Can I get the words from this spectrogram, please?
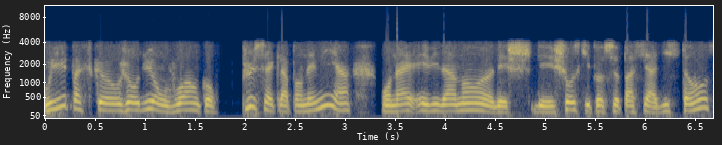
oui, parce qu'aujourd'hui, on voit encore plus avec la pandémie. Hein. On a évidemment euh, des, choses qui peuvent se passer à distance.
